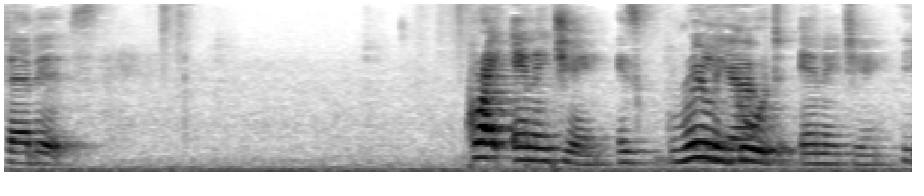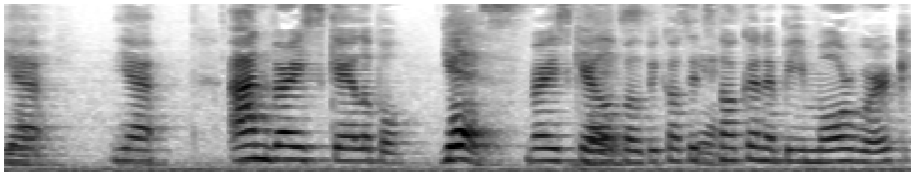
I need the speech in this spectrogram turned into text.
that it's great energy. Is really Yeah. good energy. Yeah. Yeah. And very scalable. Yes. Very scalable Yes, because it's yes. not going to be more work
